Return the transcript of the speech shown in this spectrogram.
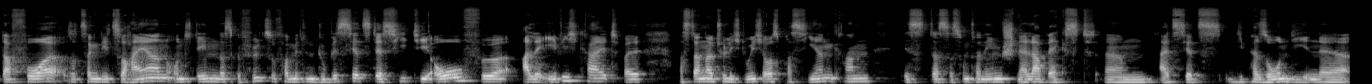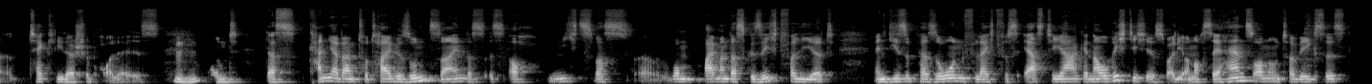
davor, sozusagen die zu heiren und denen das Gefühl zu vermitteln, du bist jetzt der CTO für alle Ewigkeit, weil was dann natürlich durchaus passieren kann, ist, dass das Unternehmen schneller wächst ähm, als jetzt die Person, die in der Tech-Leadership-Rolle ist. Mhm. Und das kann ja dann total gesund sein. Das ist auch nichts, was, äh, wobei man das Gesicht verliert, wenn diese Person vielleicht fürs erste Jahr genau richtig ist, weil die auch noch sehr hands-on unterwegs ist.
